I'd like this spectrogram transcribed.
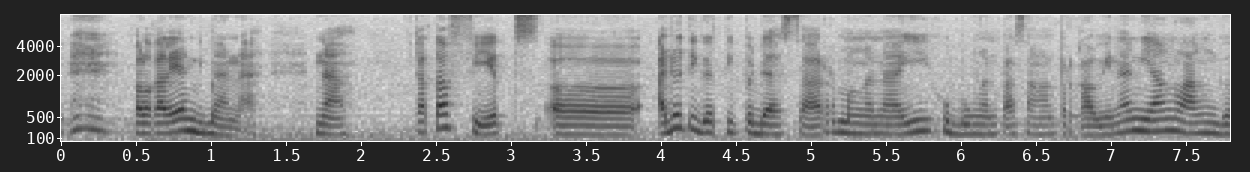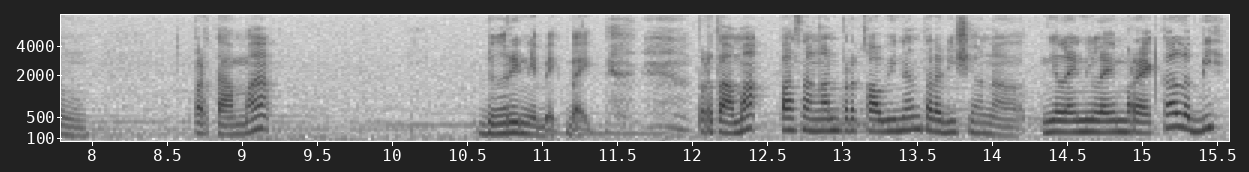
Kalau kalian gimana? Nah, kata Fitz, uh, ada tiga tipe dasar mengenai hubungan pasangan perkawinan yang langgeng. Pertama, dengerin ya baik-baik. Pertama, pasangan perkawinan tradisional. Nilai-nilai mereka lebih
